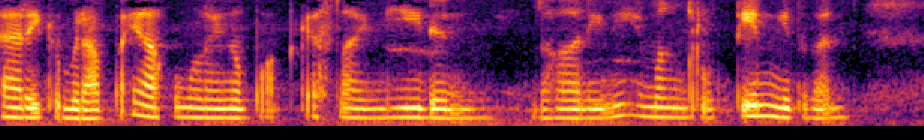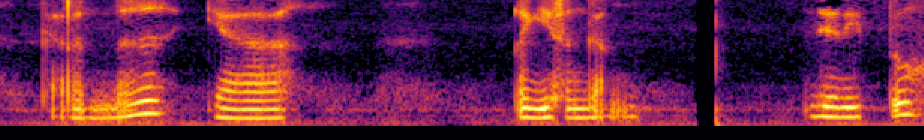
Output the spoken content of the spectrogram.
hari keberapa ya aku mulai nge-podcast lagi dan belakangan ini emang rutin gitu kan. Karena ya lagi senggang. Jadi tuh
